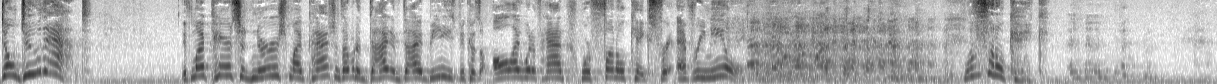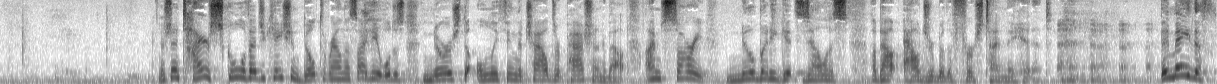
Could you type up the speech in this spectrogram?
Don't do that. If my parents had nourished my passions, I would have died of diabetes because all I would have had were funnel cakes for every meal. Love funnel cake. There's an entire school of education built around this idea. We'll just nourish the only thing the childs are passionate about. I'm sorry, nobody gets zealous about algebra the first time they hit it. they may the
